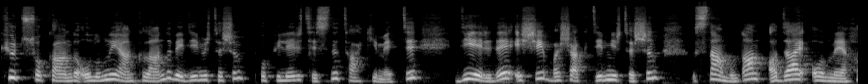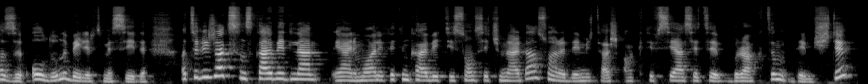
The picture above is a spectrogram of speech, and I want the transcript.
Kürt sokağında olumlu yankılandı ve Demirtaş'ın popülaritesini tahkim etti. Diğeri de eşi Başak Demirtaş'ın İstanbul'dan aday olmaya hazır olduğunu belirtmesiydi. Hatırlayacaksınız kaybedilen yani muhalefetin kaybettiği son seçimlerden sonra Demirtaş aktif siyaseti bıraktım demişti.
